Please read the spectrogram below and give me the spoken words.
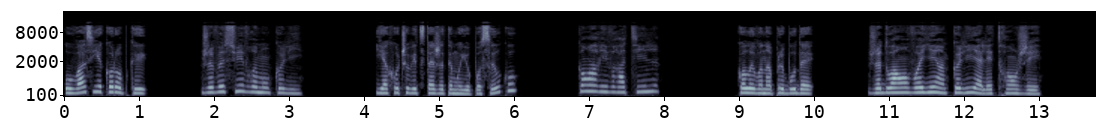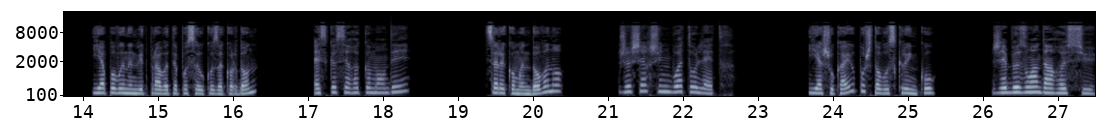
У вас є коробки. Je veux suivre mon colis. Я хочу відстежити мою посилку. Quand arrivera-t-il Коли вона прибуде, Je dois envoyer un colis à l'étranger. я повинен відправити посилку за кордон. Est-ce que c'est recommandé Це рекомендовано. Je cherche une boîte aux lettres. Я шукаю поштову скриньку. J'ai besoin d'un reçu.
